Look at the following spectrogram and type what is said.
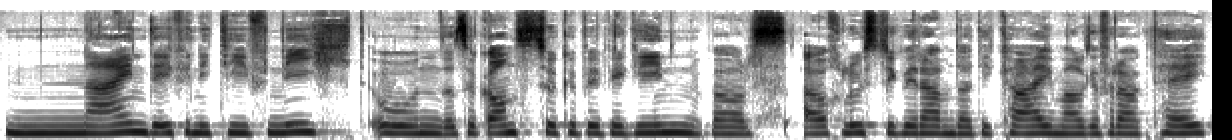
Nein, definitiv nicht. Und also ganz zu Beginn war es auch lustig. Wir haben da die KI mal gefragt, hey,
